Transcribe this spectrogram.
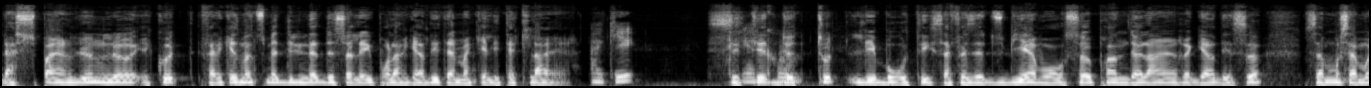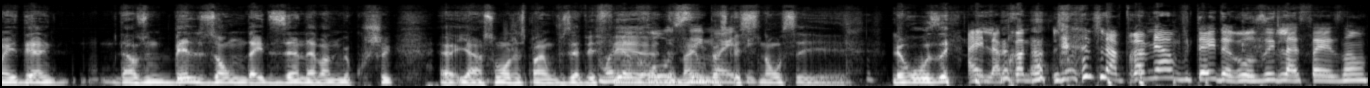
La super lune, là, écoute, fallait quasiment que tu mettes des lunettes de soleil pour la regarder tellement qu'elle était claire. OK. C'était de toutes les beautés. Ça faisait du bien voir ça, prendre de l'air, regarder ça. Ça moi, ça m'a aidé dans une belle zone d'être zen avant de me coucher. Euh, hier soir, j'espère que vous avez fait euh, de même parce que sinon c'est le rosé. hey, la, la, première bouteille de rosé de la saison.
